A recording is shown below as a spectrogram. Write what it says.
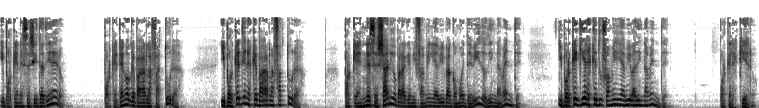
¿Y por qué necesitas dinero? Porque tengo que pagar las facturas. ¿Y por qué tienes que pagar las facturas? Porque es necesario para que mi familia viva como es debido, dignamente. ¿Y por qué quieres que tu familia viva dignamente? Porque les quiero.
